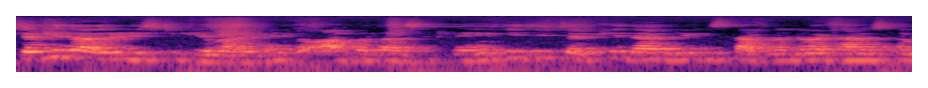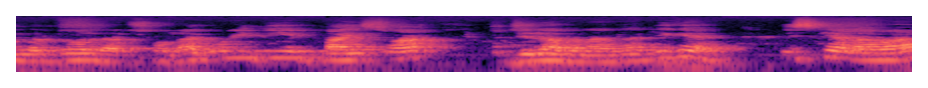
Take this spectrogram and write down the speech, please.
चरखी दादरी डिस्ट्रिक्ट के बारे में तो आप बता सकते हैं कि जी चरखी दादरी की स्थापना जो अठारह सितंबर 2016 को हुई थी, बाईसवां जिला बना था, ठीक है? इसके अलावा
